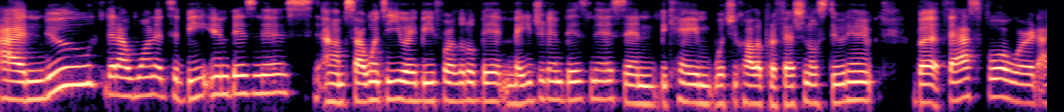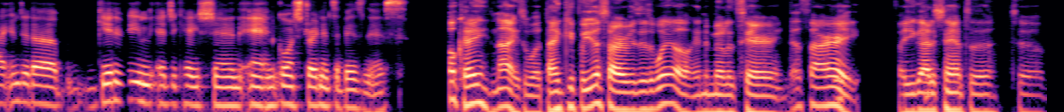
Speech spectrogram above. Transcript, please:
I knew that I wanted to be in business. Um, so I went to UAB for a little bit, majored in business, and became what you call a professional student. But fast forward, I ended up getting education and going straight into business. Okay, nice. Well, thank you for your service as well in the military. That's all right. So you got a chance to to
